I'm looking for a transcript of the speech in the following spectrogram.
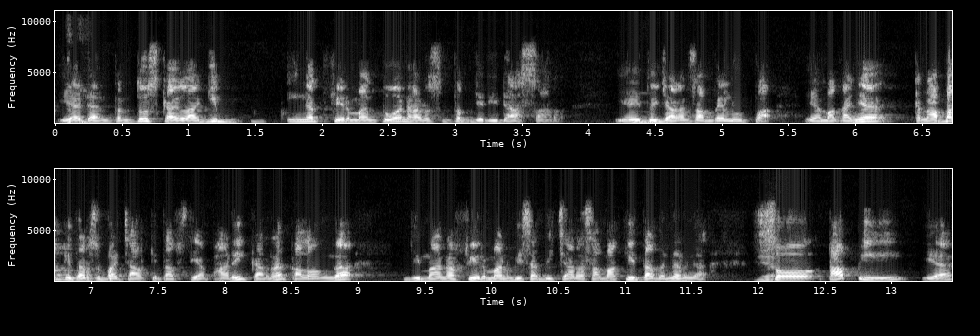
Ya dan tentu sekali lagi ingat firman Tuhan harus tetap jadi dasar. Yaitu jangan sampai lupa. Ya makanya kenapa kita harus baca Alkitab setiap hari karena kalau enggak gimana firman bisa bicara sama kita bener nggak? Ya. So tapi ya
